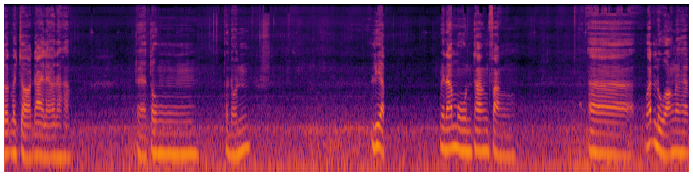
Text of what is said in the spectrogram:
รถมาจอดได้แล้วนะครับ แต่ตรง ถนน เรียบแม่น้ำมูลทางฝั่งวัดหลวงนะครับ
